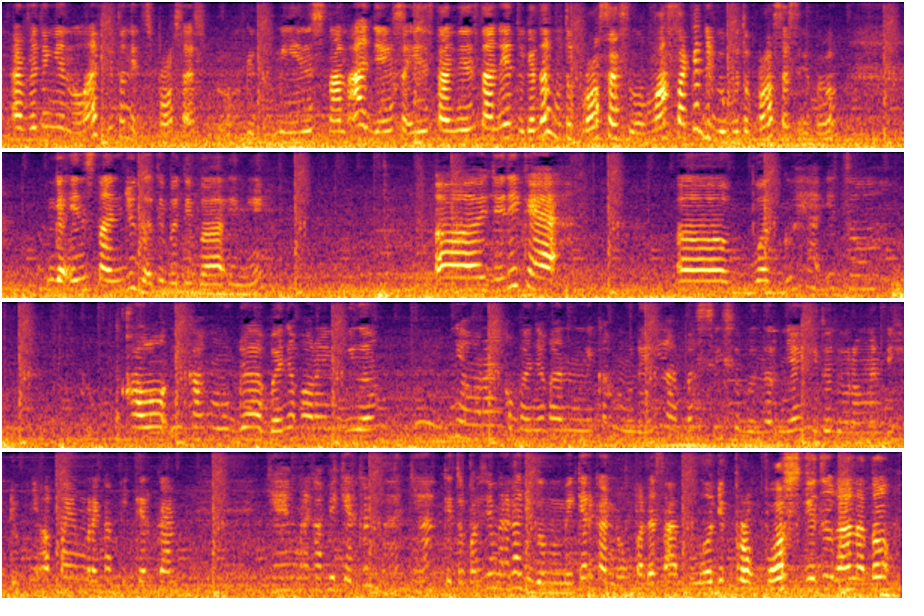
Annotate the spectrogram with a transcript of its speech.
everything in life itu needs proses bro. Gitu mie instan aja yang seinstan instan itu. Kita butuh proses loh. Masaknya juga butuh proses itu. Nggak instan juga tiba-tiba ini. Uh, jadi kayak uh, buat gue ya kalau nikah muda banyak orang yang bilang ini orang yang kebanyakan nikah muda ini apa sih sebenarnya? Gitu dorongan di hidupnya. Apa yang mereka pikirkan? Ya yang mereka pikirkan banyak gitu. Pasti mereka juga memikirkan dong pada saat lo dipropos gitu kan atau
